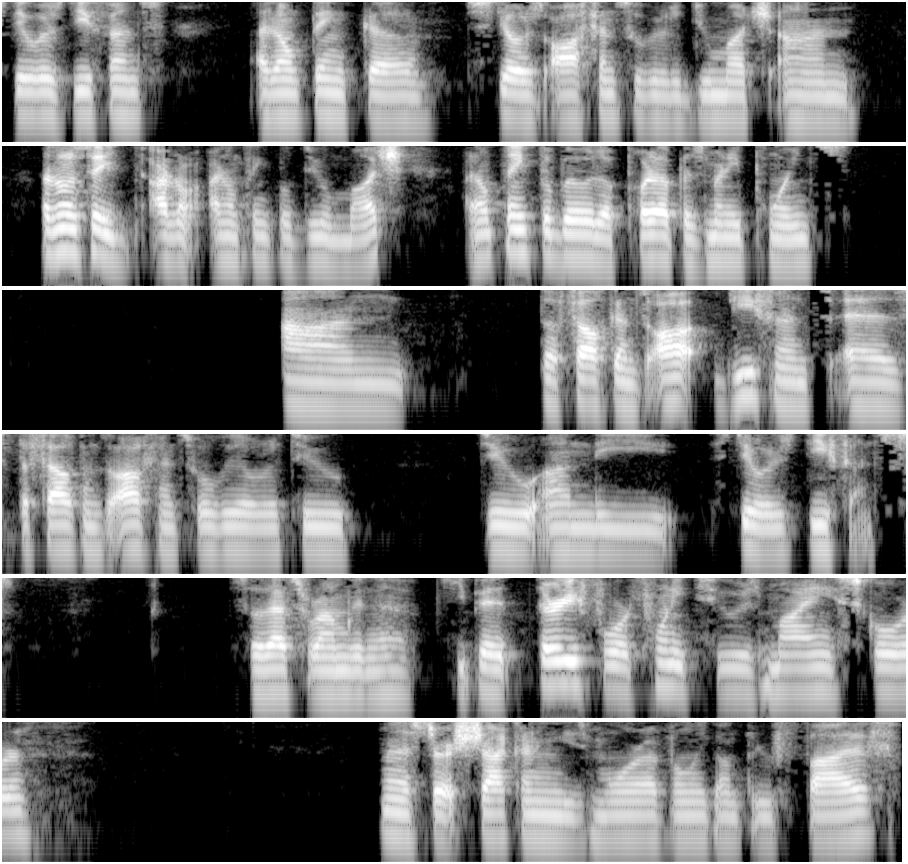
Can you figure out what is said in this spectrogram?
Steelers defense. I don't think uh, Steelers offense will be able to do much on. I don't say I don't. I don't think they'll do much. I don't think they'll be able to put up as many points on the Falcons' defense as the Falcons' offense will be able to do on the Steelers' defense. So that's where I'm going to keep it. 34 22 is my score. I'm to start shotgunning these more. I've only gone through five.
